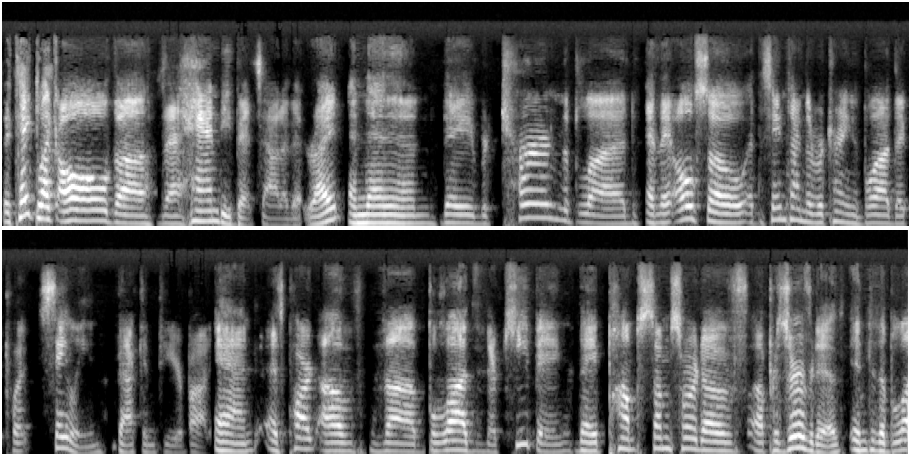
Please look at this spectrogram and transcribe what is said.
they take like all the the handy bits out of it, right? And then they return the blood, and they also at the same time they're returning the blood, they put saline back into your body. And as part of the blood that they're keeping, they pump some sort of uh, preservative into the blood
